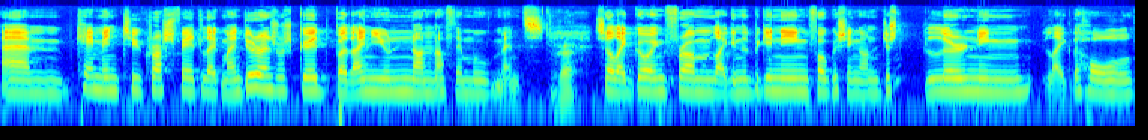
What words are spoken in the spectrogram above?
Um, came into CrossFit like my endurance was good, but I knew none of the movements. Okay. So like going from like in the beginning focusing on just learning like the whole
